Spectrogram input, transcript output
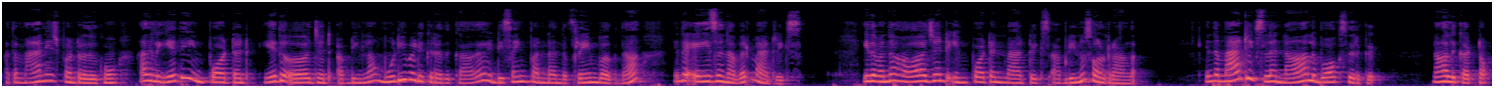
அதை மேனேஜ் பண்ணுறதுக்கும் அதில் எது இம்பார்ட்டண்ட் எது அர்ஜென்ட் அப்படின்லாம் முடிவெடுக்கிறதுக்காக டிசைன் பண்ண அந்த ஃப்ரேம் ஒர்க் தான் இந்த ஏசன் அவர் மேட்ரிக்ஸ் இதை வந்து அர்ஜென்ட் இம்பார்ட்டன்ட் மேட்ரிக்ஸ் அப்படின்னு சொல்கிறாங்க இந்த மேட்ரிக்ஸில் நாலு பாக்ஸ் இருக்குது நாலு கட்டம்.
